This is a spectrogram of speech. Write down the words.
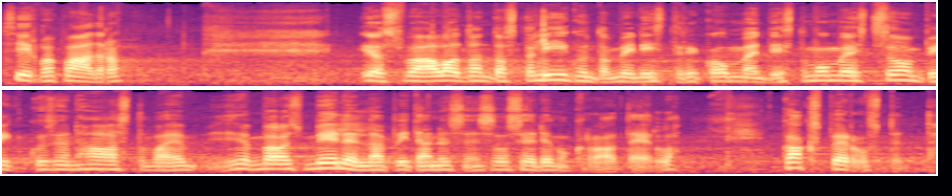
Sirpa Paatro jos mä aloitan tuosta liikuntaministerikommentista, mun mielestä se on pikkusen haastava ja mä olisin mielellään pitänyt sen sosiaalidemokraateilla. Kaksi perustetta.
